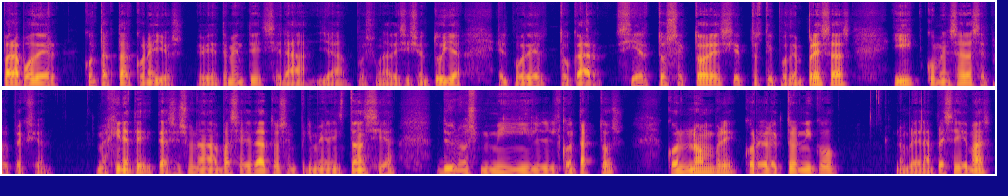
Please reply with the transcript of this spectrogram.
para poder contactar con ellos. Evidentemente será ya pues una decisión tuya el poder tocar ciertos sectores, ciertos tipos de empresas y comenzar a hacer prospección. Imagínate, te haces una base de datos en primera instancia de unos mil contactos con nombre, correo electrónico, nombre de la empresa y demás,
